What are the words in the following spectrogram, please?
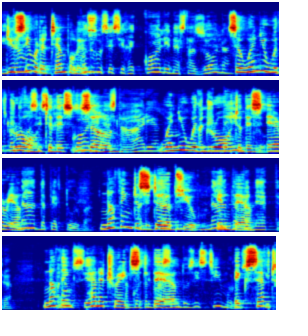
Do you Então, see what a temple is? você se recolhe nesta zona, So when you withdraw to this zone, área, when you withdraw to this area, nothing disturbs dentro, you in there. penetra, Nothing penetrates there except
